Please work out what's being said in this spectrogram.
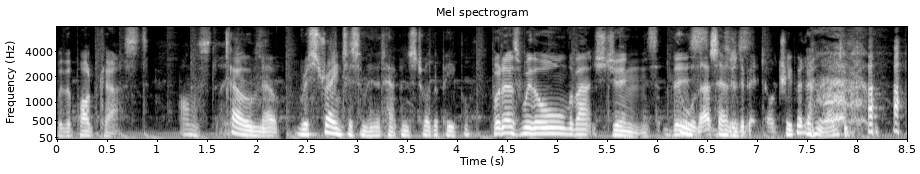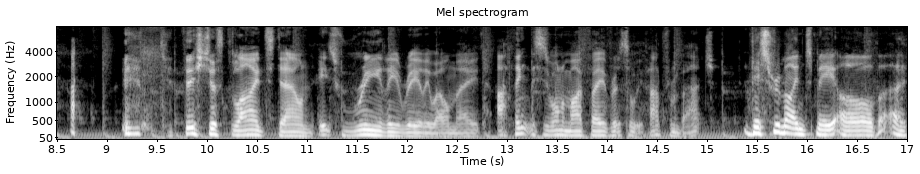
with a podcast. Honestly. oh, no. Restraint is something that happens to other people. But as with all the batch gins, Oh, that sounded just, a bit dodgy, but never mind. this just glides down. It's really, really well made. I think this is one of my favourites that we've had from Batch. This reminds me of a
